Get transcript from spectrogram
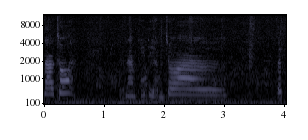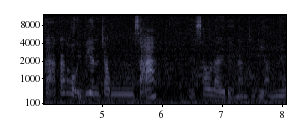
giao cho. Để làm thí điểm cho tất cả các hội viên trong xã. Để sau này để làm thí điểm, nếu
